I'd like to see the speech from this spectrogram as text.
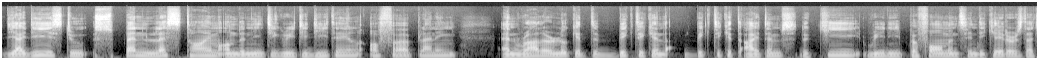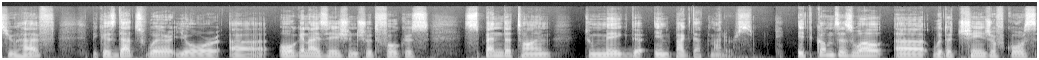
the idea is to spend less time on the nitty gritty detail of uh, planning and rather look at the big ticket big ticket items, the key really performance indicators that you have, because that's where your uh, organization should focus, spend the time to make the impact that matters. It comes as well uh, with a change, of course,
